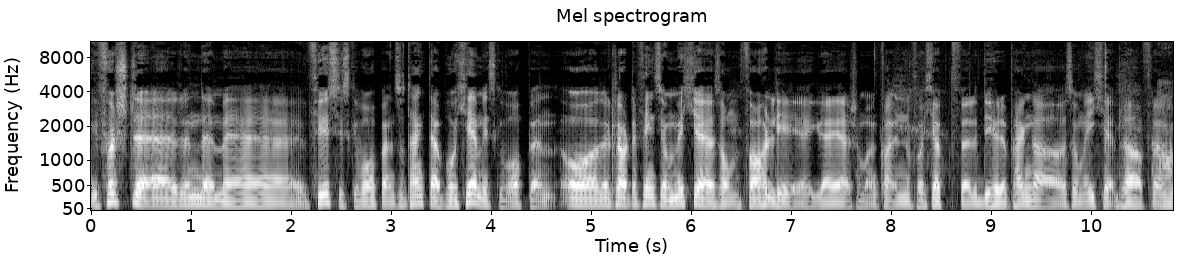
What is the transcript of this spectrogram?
i første eh, runde med fysiske våpen, så tenkte jeg på kjemiske våpen. Og det er klart det finnes jo mye sånn farlige greier som man kan få kjøpt for dyre penger, og som ikke er bra for Ja,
